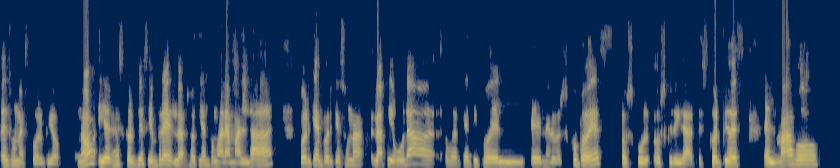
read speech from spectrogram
es un Scorpio, ¿no? Y el Scorpio siempre lo asocian como a la maldad. ¿Por qué? Porque es una, la figura o arquetipo del en el horóscopo es oscuridad. Scorpio es el mago,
